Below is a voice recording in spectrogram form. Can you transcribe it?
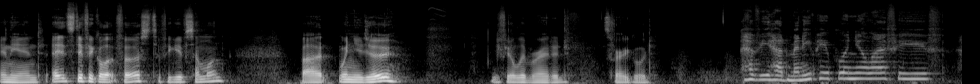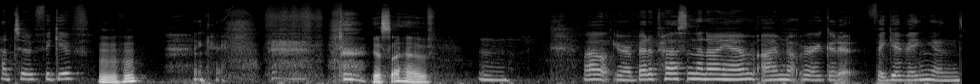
in the end it's difficult at first to forgive someone but when you do you feel liberated it's very good Have you had many people in your life who you've had to forgive? hmm Okay. yes i have Mm. Well, you're a better person than I am. I'm not very good at forgiving and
